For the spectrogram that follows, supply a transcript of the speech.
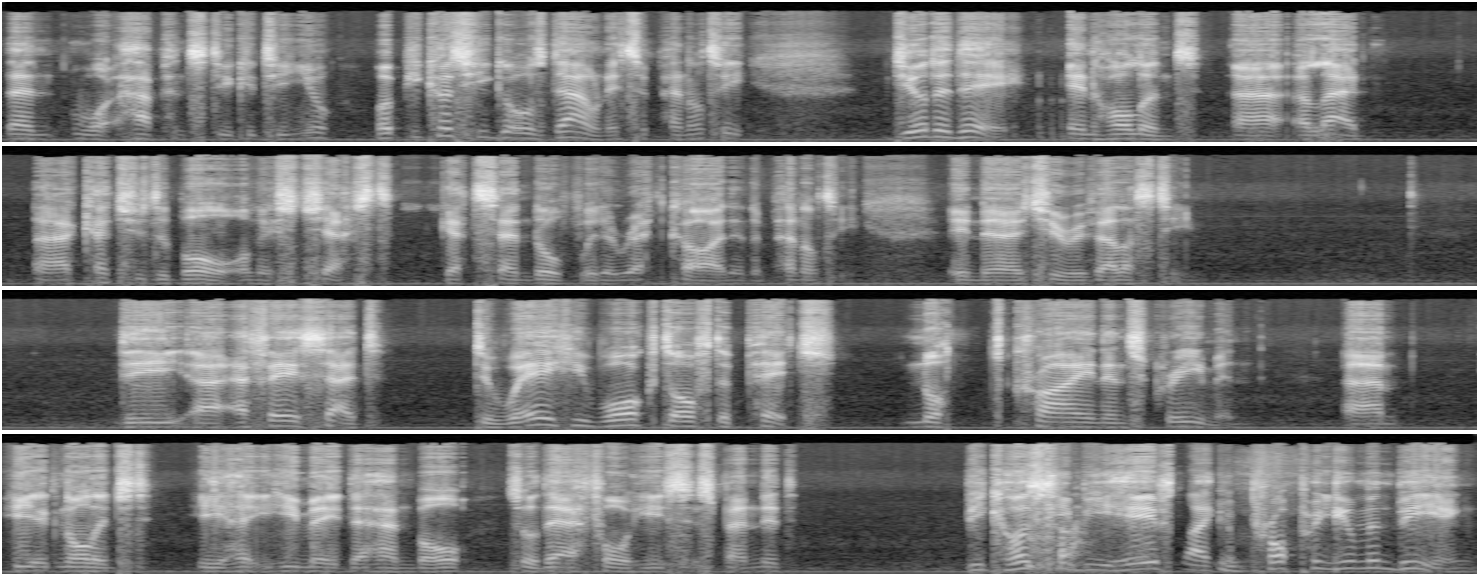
than what happens to Coutinho, but because he goes down, it's a penalty. The other day in Holland, uh, a lad uh, catches the ball on his chest, gets sent off with a red card and a penalty in uh, Chirivella's team. The uh, FA said the way he walked off the pitch, not crying and screaming, um, he acknowledged he he made the handball, so therefore he's suspended. Because he behaved like a proper human being,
